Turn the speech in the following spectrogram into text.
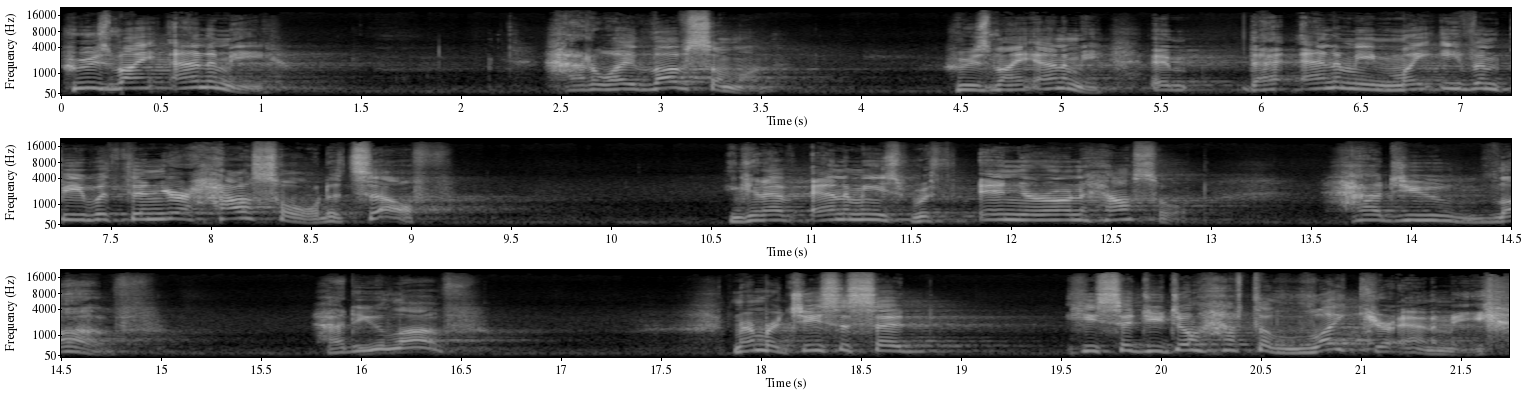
Who's my enemy? How do I love someone? Who's my enemy? And that enemy might even be within your household itself. You can have enemies within your own household. How do you love? How do you love? Remember, Jesus said, He said, you don't have to like your enemy.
